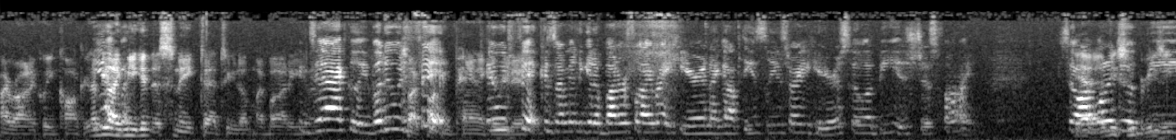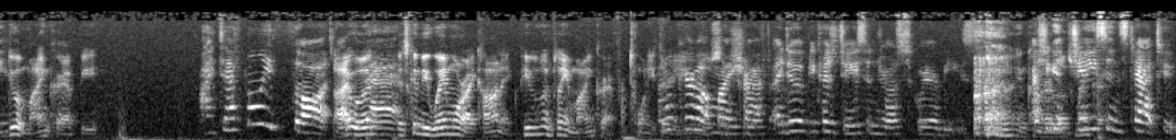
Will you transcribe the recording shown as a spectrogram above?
ironically conquer. That'd be like me getting a snake tattooed up my body. you know? exactly, but it would So fit. panic It would day. fit because I'm gonna get a butterfly right here, and I got these leaves right here, so a bee is just fine. So yeah, I want to do a bee. easy. You can do a Minecraft bee. I definitely thought. I would. That. It's gonna be way more iconic. People have been playing Minecraft for 20, years I don't care about and shit. Minecraft. I do it because Jason draws square bees. I should get loves Minecraft. Jason's tattoo.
